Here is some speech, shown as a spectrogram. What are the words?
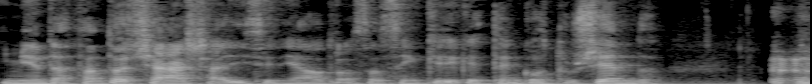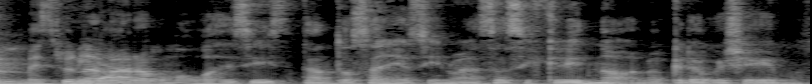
y mientras tanto ya haya diseñado otros Assassin's Creed que estén construyendo. Me suena Mirá. raro, como vos decís, tantos años sin un Assassin's Creed, no, no creo que lleguemos.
